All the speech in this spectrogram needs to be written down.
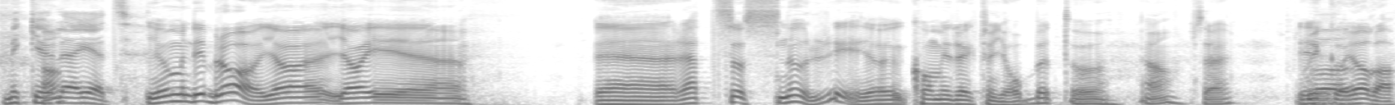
Micke, hur är läget? Jo men det är bra. Jag, jag är eh, rätt så snurrig. Jag kom ju direkt från jobbet och ja, sådär. Mycket att göra.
